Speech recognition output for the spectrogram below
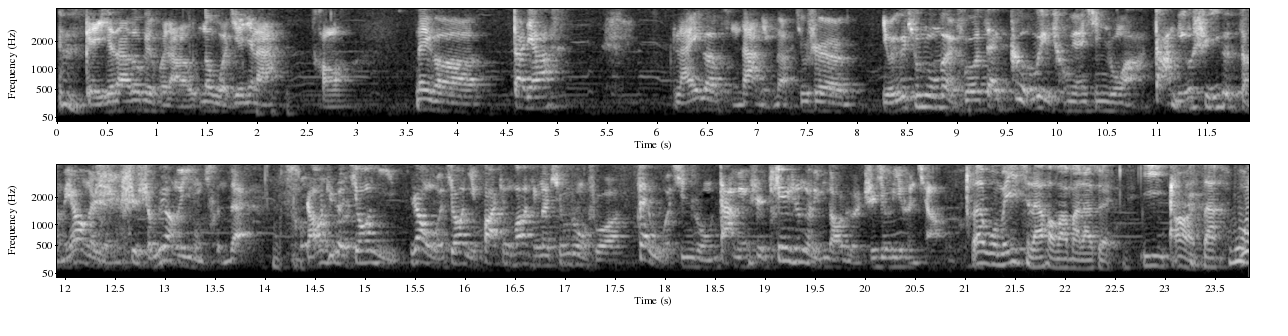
给一些大家都可以回答的。那我接进来，好，那个大家来一个捧大明的，就是有一个听众问说，在各位成员心中啊，大明是一个怎么样的人，是什么样的一种存在？然后这个教你让我教你画正方形的听众说，在我心中，大明是天生的领导者，执行力很强。来，我们一起来好吧，马大嘴，一二三，我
